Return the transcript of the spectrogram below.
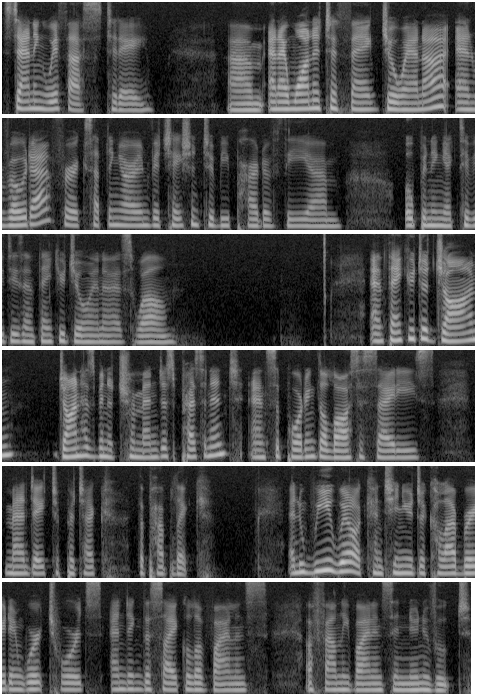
standing with us today. Um, and I wanted to thank Joanna and Rhoda for accepting our invitation to be part of the um, opening activities. And thank you, Joanna, as well. And thank you to John. John has been a tremendous president and supporting the Law Society's mandate to protect the public. And we will continue to collaborate and work towards ending the cycle of violence, of family violence in Nunavut.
